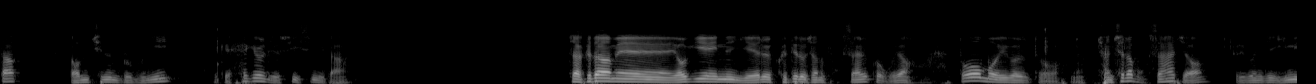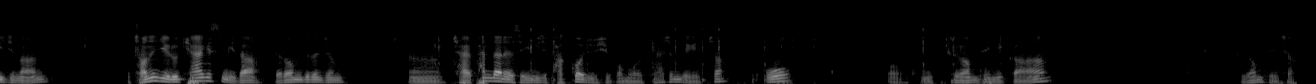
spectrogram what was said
딱 넘치는 부분이 이렇게 해결될 수 있습니다. 자, 그 다음에 여기에 있는 얘를 그대로 저는 복사할 거고요. 또 뭐 이걸 또 전체라 복사하죠. 그리고 이제 이미지만 저는 이렇게 하겠습니다. 여러분들은 좀잘 어, 판단해서 이미지 바꿔주시고 뭐 이렇게 하시면 되겠죠. 5뭐 이렇게 들어가면 되니까 들어가면 되죠.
